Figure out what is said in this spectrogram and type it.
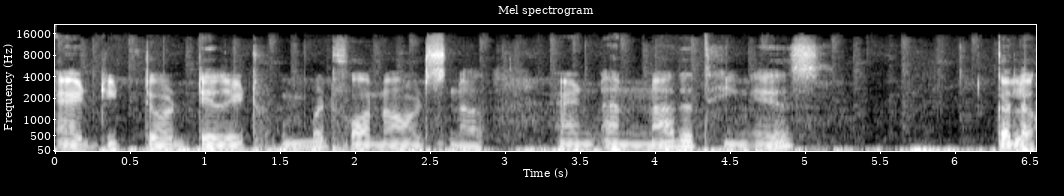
edit or delete but for now it's null. And another thing is color.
